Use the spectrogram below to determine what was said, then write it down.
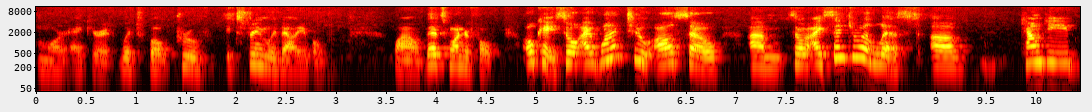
more accurate, which will prove extremely valuable. Wow, that's wonderful. Okay, so I want to also, um, so I sent you a list of county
